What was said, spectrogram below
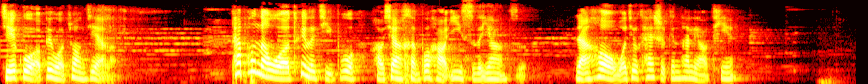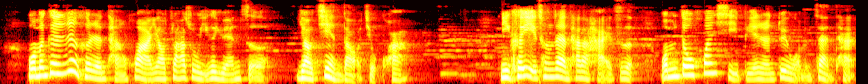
结果被我撞见了。他碰到我退了几步，好像很不好意思的样子，然后我就开始跟他聊天。我们跟任何人谈话要抓住一个原则，要见到就夸。你可以称赞他的孩子，我们都欢喜别人对我们赞叹。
